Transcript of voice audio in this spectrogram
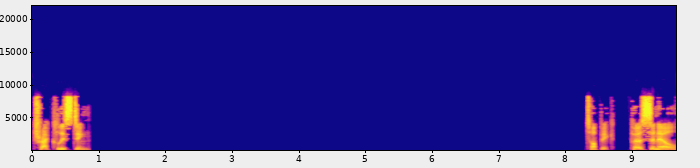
Track listing. Personnel.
